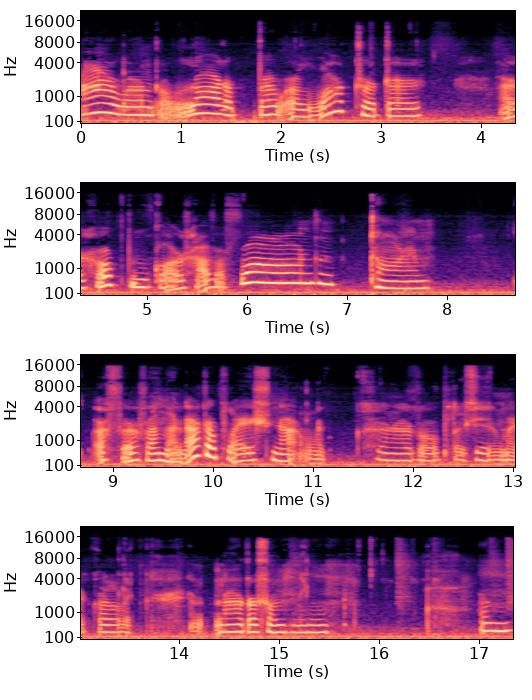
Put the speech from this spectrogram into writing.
I learned a lot about Allah today. I hope you guys have a fun time. If you're from another place, not like another places in my like another something. Um,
